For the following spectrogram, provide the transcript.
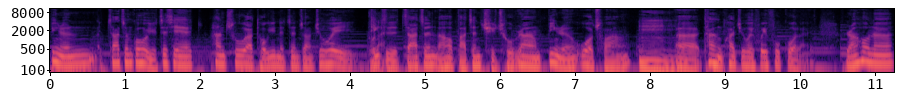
病人扎针过后有这些汗出啊、头晕的症状，就会停止扎针，然后把针取出，让病人卧床。嗯，呃，他很快就会恢复过来。然后呢，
